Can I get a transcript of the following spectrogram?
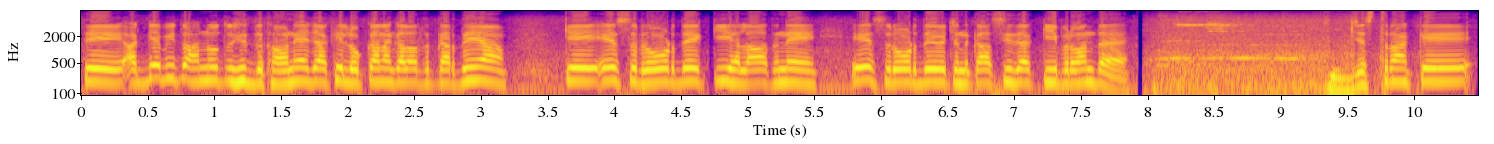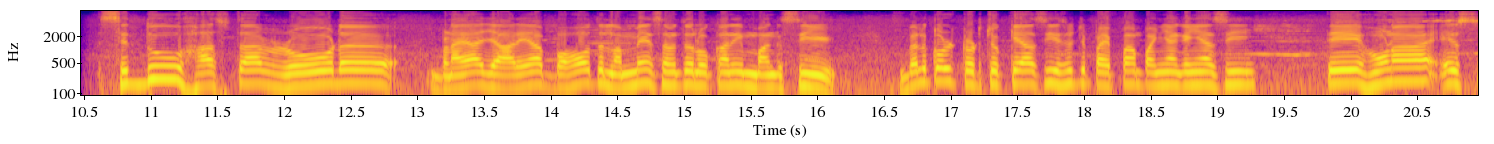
ਤੇ ਅੱਗੇ ਵੀ ਤੁਹਾਨੂੰ ਤੁਸੀਂ ਦਿਖਾਉਨੇ ਆ ਜਾ ਕੇ ਲੋਕਾਂ ਨਾਲ ਗੱਲਬਾਤ ਕਰਦੇ ਆ ਕਿ ਇਸ ਰੋਡ ਦੇ ਕੀ ਹਾਲਾਤ ਨੇ, ਇਸ ਰੋਡ ਦੇ ਵਿੱਚ ਨਿਕਾਸੀ ਦਾ ਕੀ ਪ੍ਰਬੰਧ ਹੈ। ਜਿਸ ਤਰ੍ਹਾਂ ਕਿ ਸਿੱਧੂ ਹਸਪਤਾਲ ਰੋਡ ਬਣਾਇਆ ਜਾ ਰਿਹਾ, ਬਹੁਤ ਲੰਮੇ ਸਮੇਂ ਤੋਂ ਲੋਕਾਂ ਦੀ ਮੰਗ ਸੀ। ਬਿਲਕੁਲ ਟੁੱਟ ਚੁੱਕਿਆ ਸੀ, ਇਸ ਵਿੱਚ ਪਾਈਪਾਂ ਪਾਈਆਂ ਗਈਆਂ ਸੀ। ਤੇ ਹੁਣ ਇਸ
